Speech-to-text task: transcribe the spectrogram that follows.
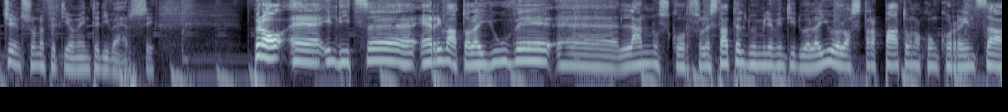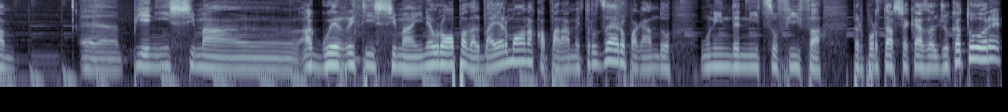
ce ne sono effettivamente diversi. Però eh, il Diz eh, è arrivato alla Juve eh, l'anno scorso, l'estate del 2022. La Juve lo ha strappato una concorrenza eh, pienissima, eh, agguerritissima in Europa dal Bayern Monaco a parametro zero, pagando un indennizzo FIFA per portarsi a casa il giocatore.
